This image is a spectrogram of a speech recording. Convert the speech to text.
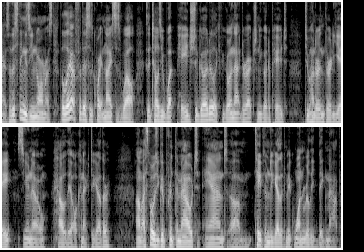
Right, so this thing is enormous. The layout for this is quite nice as well because it tells you what page to go to. Like if you go in that direction, you go to page 238, so you know how they all connect together. Um, I suppose you could print them out and um, tape them together to make one really big map,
